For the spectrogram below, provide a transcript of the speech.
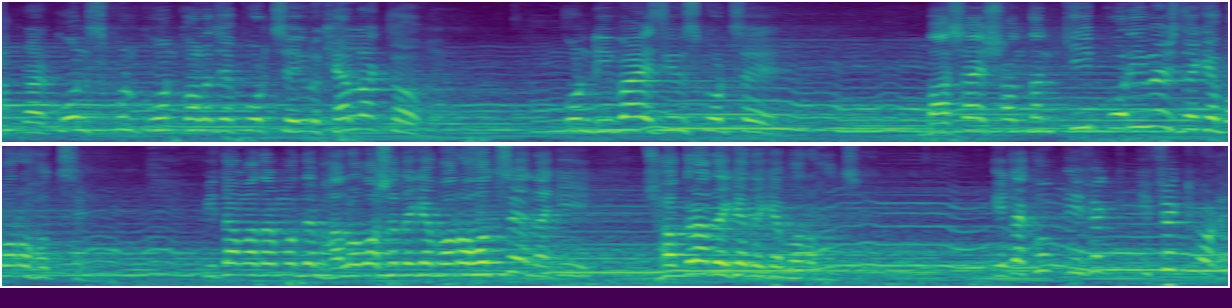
আপনার কোন স্কুল, কোন কলেজে পড়ছে, এগুলো খেয়াল রাখতে হবে। কোন ডিভাইস ইউজ করছে, বাসায় সন্তান কি পরিবেশ দেখে বড় হচ্ছে? পিতামাতার মধ্যে ভালোবাসা দেখে বড় হচ্ছে, নাকি ঝগড়া দেখে দেখে বড় হচ্ছে? এটা খুব ইফেক্ট ইফেক্ট করে।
